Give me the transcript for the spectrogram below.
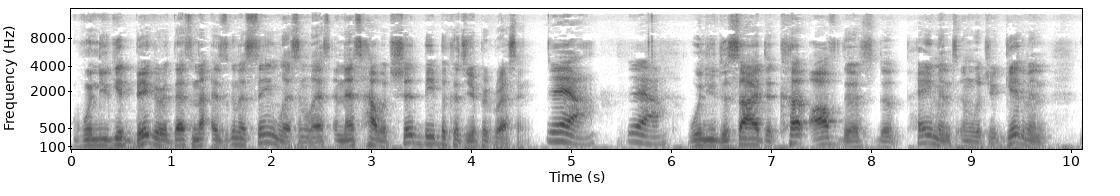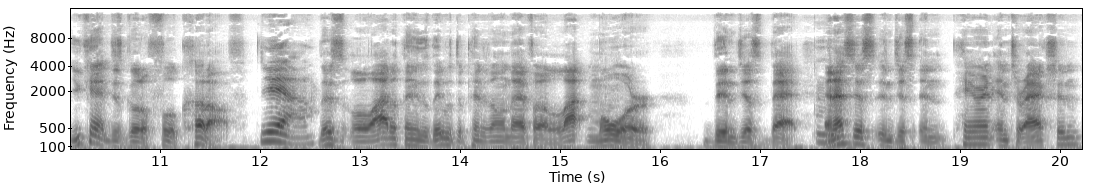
When you get bigger, that's not. It's going to seem less and less, and that's how it should be because you're progressing Yeah. Yeah. When you decide to cut off the the payments in what you're giving, you can't just go to full cutoff. Yeah. There's a lot of things that they was dependent on that for a lot more than just that, Mhm. and that's just in just in parent interaction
